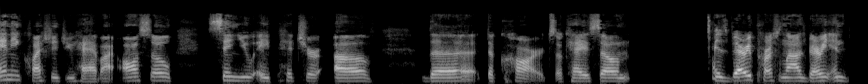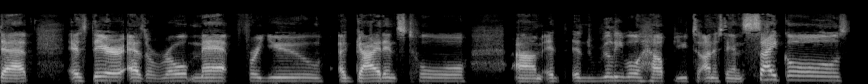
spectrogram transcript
any questions you have. I also send you a picture of the the cards. Okay, so is very personalized, very in depth. It's there as a roadmap for you, a guidance tool. Um, it, it really will help you to understand cycles,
